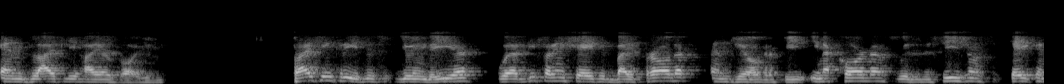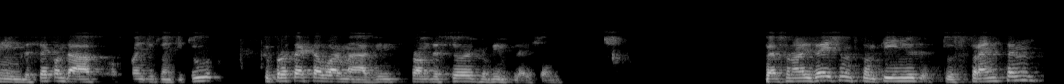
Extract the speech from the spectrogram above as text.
and slightly higher volumes. Price increases during the year were differentiated by product and geography in accordance with the decisions taken in the second half of 2022 to protect our margins from the surge of inflation. Personalizations continued to strengthen,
